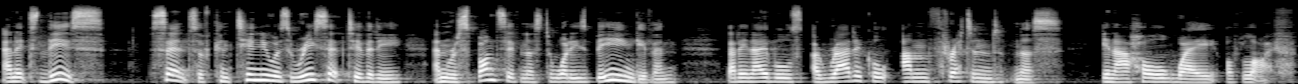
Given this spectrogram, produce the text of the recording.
And it's this sense of continuous receptivity and responsiveness to what is being given that enables a radical unthreatenedness in our whole way of life.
